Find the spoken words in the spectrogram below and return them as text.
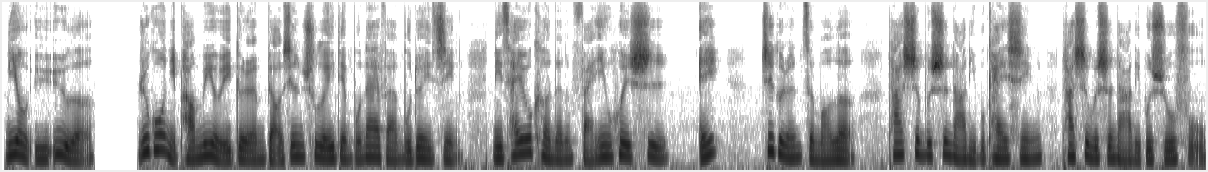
你有余裕了。如果你旁边有一个人表现出了一点不耐烦、不对劲，你才有可能反应会是：诶，这个人怎么了？他是不是哪里不开心？他是不是哪里不舒服？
